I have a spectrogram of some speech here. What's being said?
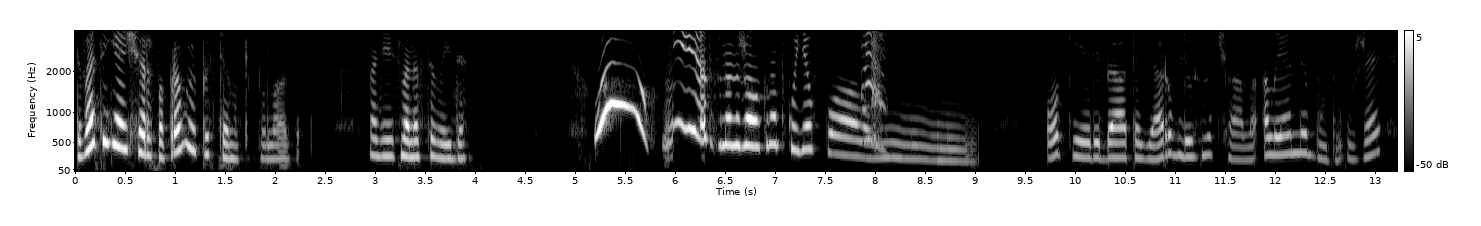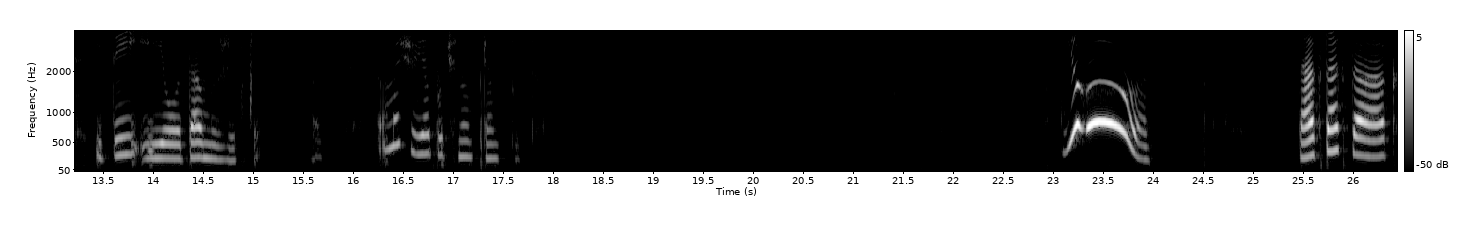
Давайте я ще раз попробую по стінки полазити. Надіюсь, в мене все вийде. Нажала кнопку, я впала. Ні-ні-ні. Окей, ребята, я роблю спочатку, але я не буду уже йти і отам уже це. Тому що я почну прямо тут. Його! Так, так, так.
